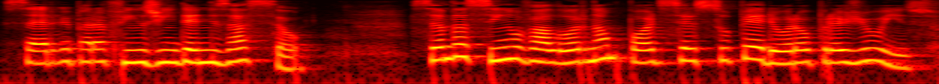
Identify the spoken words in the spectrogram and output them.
serve para fins de indenização. Sendo assim, o valor não pode ser superior ao prejuízo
